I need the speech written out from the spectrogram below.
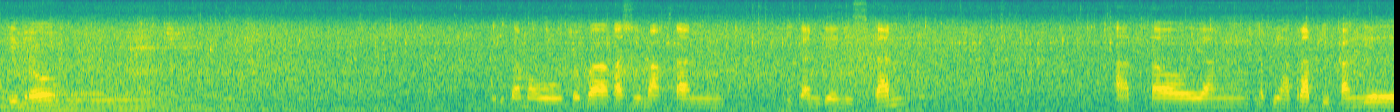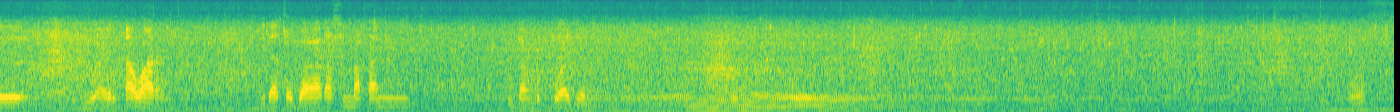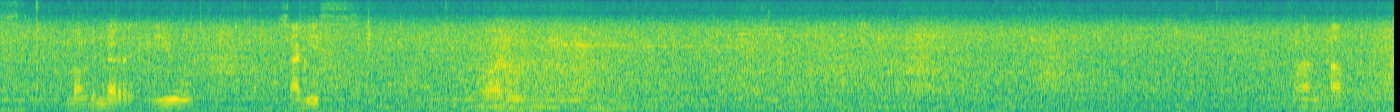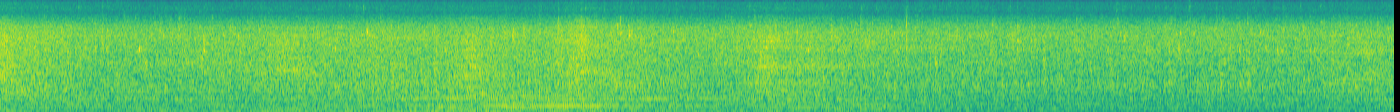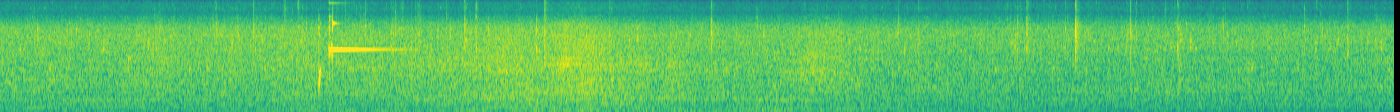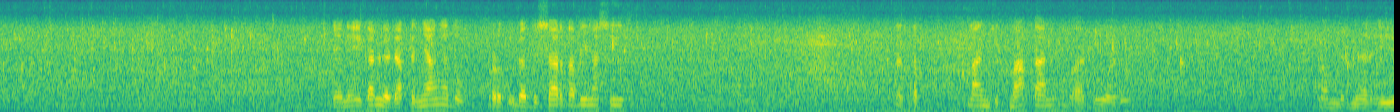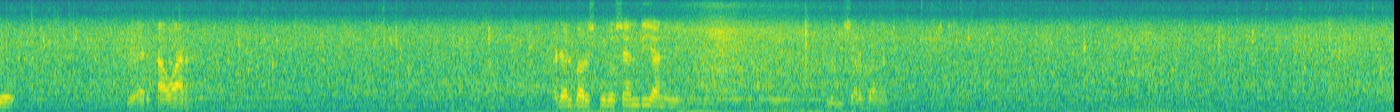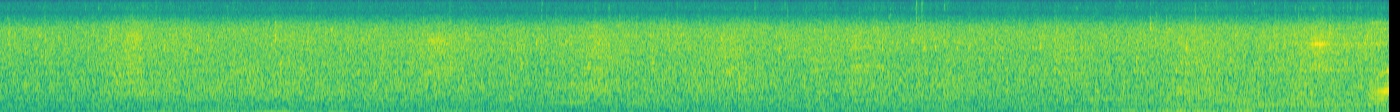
lagi bro kita mau coba kasih makan ikan geniskan atau yang lebih akrab dipanggil hiu air tawar kita coba kasih makan udang beku aja nih. Emang bener hiu sadis. Waduh. Mantap ini ikan gak ada kenyangnya tuh. Perut udah besar tapi masih tetap lanjut makan. Waduh waduh. Bener-bener hiu. Di air tawar. Padahal baru 10 sentian ini. Belum besar banget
